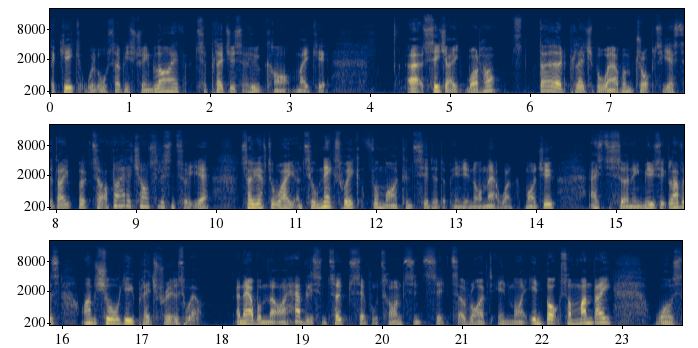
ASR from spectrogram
The gig will also be streamed live to pledges who can't make it. Uh, CJ Wildheart's third pledgeable album dropped yesterday, but uh, I've not had a chance to listen to it yet, so you have to wait until next week for my considered opinion on that one. Mind you, as discerning music lovers, I'm sure you pledge for it as well. An album that I have listened to several times since it arrived in my inbox on Monday was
